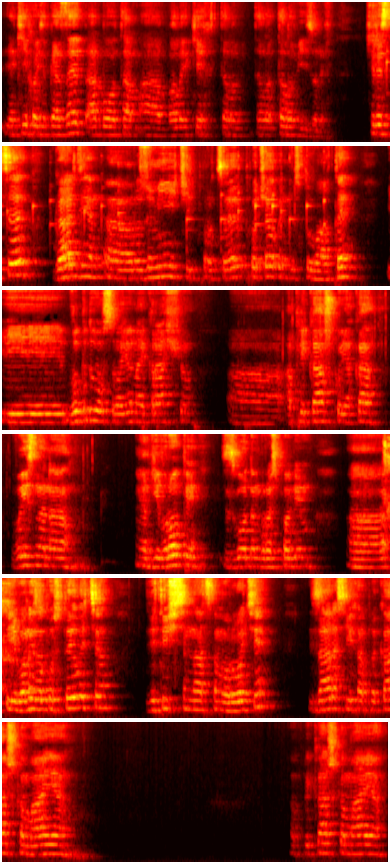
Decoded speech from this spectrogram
якихось газет або там великих теле- теле- телевізорів. Через це Guardian, розуміючи про це, почав інвестувати і вибудував свою найкращу аплікашку, яка визнана в Європі, згодом розповім. І вони запустили це у 2017 році. І зараз їх аплікашка має аплікашка має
